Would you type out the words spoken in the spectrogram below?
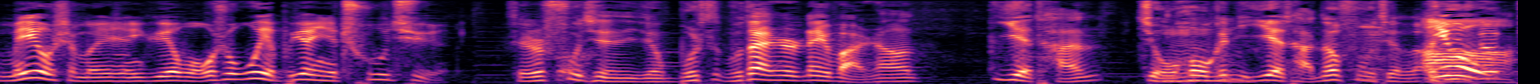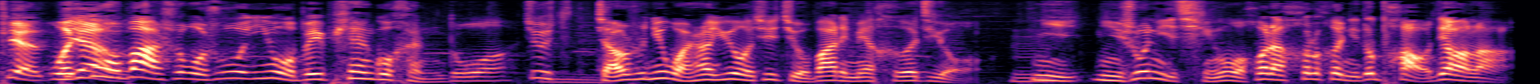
没有什么人约我。”我说：“我也不愿意出去。其实父亲已经不是不再是那晚上夜谈酒后跟你夜谈的父亲了，因为我骗，我就跟我爸爸说：“我说因为我被骗过很多，就嗯假如说你晚上约我去酒吧里面喝酒，嗯你你说你请我，后来喝了喝你都跑掉了，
